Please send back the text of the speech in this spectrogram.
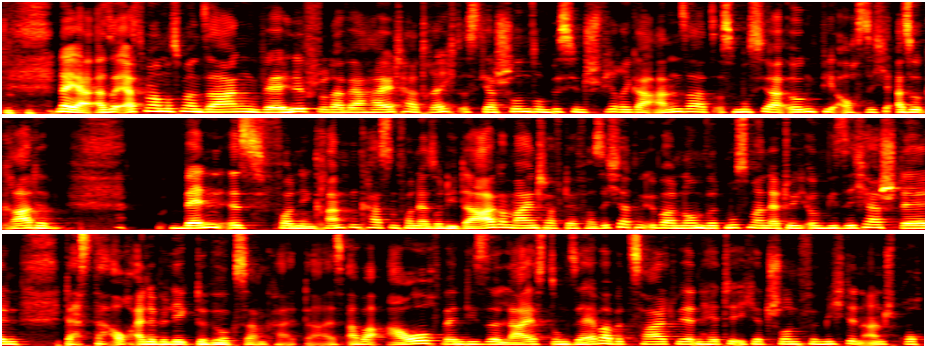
Naja, also erstmal muss man sagen, wer hilft oder wer heilt, hat recht, ist ja schon so ein bisschen schwieriger Ansatz. Es muss ja irgendwie auch sicher, also gerade wenn es von den Krankenkassen, von der Solidargemeinschaft der Versicherten übernommen wird, muss man natürlich irgendwie sicherstellen, dass da auch eine belegte Wirksamkeit da ist. Aber auch wenn diese Leistungen selber bezahlt werden, hätte ich jetzt schon für mich den Anspruch,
